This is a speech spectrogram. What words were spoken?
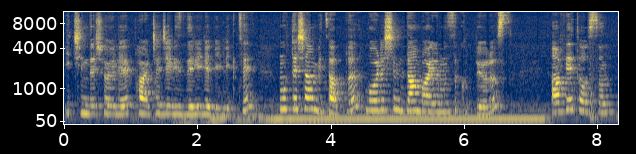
içinde şöyle parça cevizleriyle birlikte muhteşem bir tatlı. Bu arada şimdiden bayramımızı kutluyoruz. Afiyet olsun.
